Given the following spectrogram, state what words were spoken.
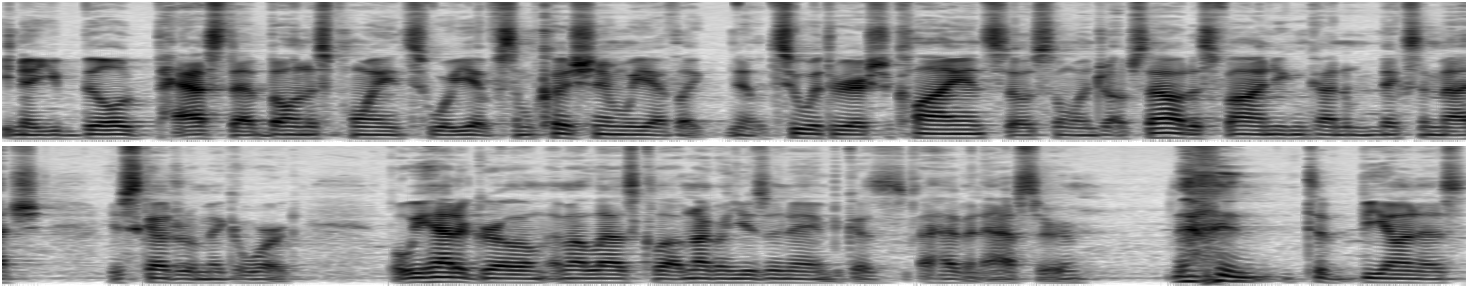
you know you build past that bonus point where you have some cushion, where you have like you know two or three extra clients. So if someone drops out, it's fine. You can kind of mix and match your schedule to make it work. But we had a girl at my last club. I'm not going to use her name because I haven't asked her, to be honest.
